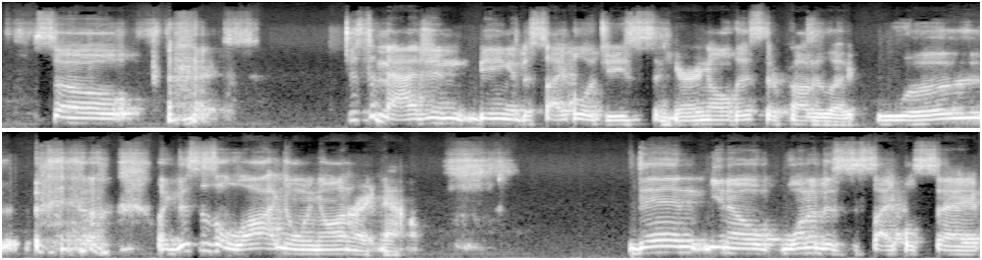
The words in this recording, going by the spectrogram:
So. just imagine being a disciple of Jesus and hearing all this. They're probably like, what? like, this is a lot going on right now. Then, you know, one of his disciples say,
